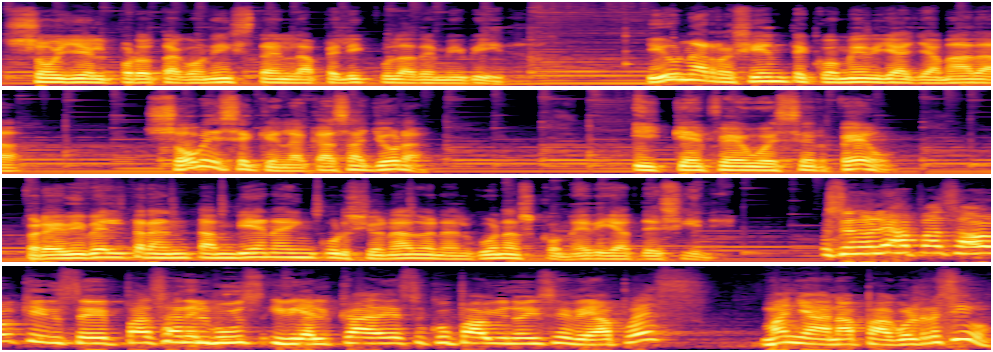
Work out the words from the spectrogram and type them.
Soy el protagonista en la película de mi vida y una reciente comedia llamada Sóbese que en la casa llora. Y qué feo es ser feo. Freddy Beltrán también ha incursionado en algunas comedias de cine. ¿Usted no le ha pasado que usted pasa en el bus y ve el CAD desocupado y uno dice, vea pues, mañana pago el recibo?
